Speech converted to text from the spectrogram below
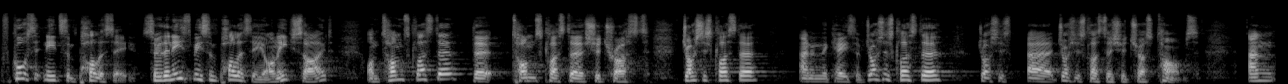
of course, it needs some policy. So there needs to be some policy on each side, on Tom's cluster, that Tom's cluster should trust Josh's cluster, and in the case of Josh's cluster, Josh's, uh, Josh's cluster should trust Tom's. And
